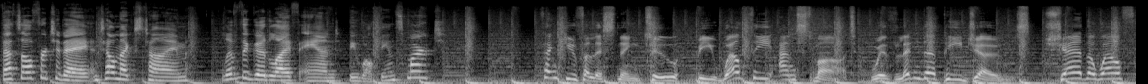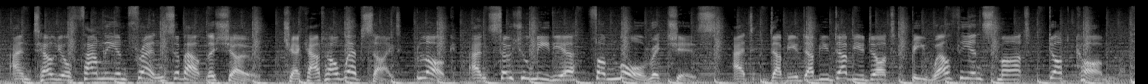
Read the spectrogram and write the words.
That's all for today. Until next time, live the good life and be wealthy and smart. Thank you for listening to Be Wealthy and Smart with Linda P. Jones. Share the wealth and tell your family and friends about the show. Check out our website, blog, and social media for more riches at www.bewealthyandsmart.com.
